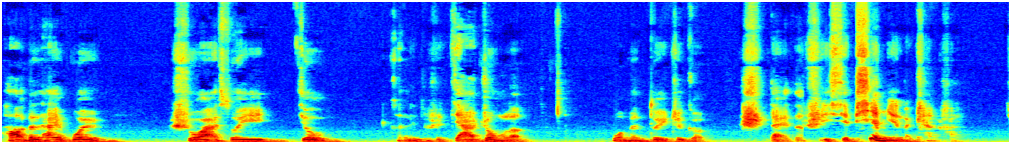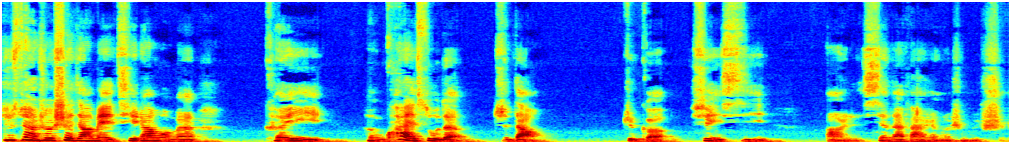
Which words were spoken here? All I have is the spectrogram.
好的它也不会说啊，所以就可能就是加重了我们对这个时代的是一些片面的看法。就是虽然说社交媒体让我们可以很快速的知道这个讯息啊，现在发生了什么事，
